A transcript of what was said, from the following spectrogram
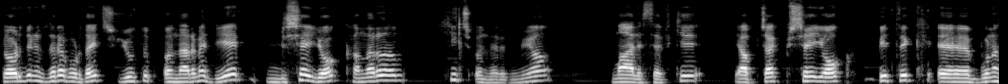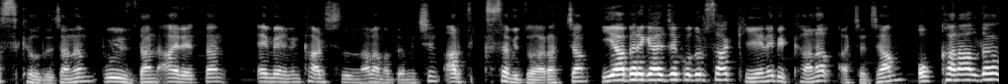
Gördüğünüz üzere burada hiç YouTube önerme diye bir şey yok. Kanalım hiç önerilmiyor. Maalesef ki yapacak bir şey yok. Bir tık e, buna sıkıldı canım. Bu yüzden ayrıyetten emeğinin karşılığını alamadığım için artık kısa videolar atacağım. İyi habere gelecek olursak yeni bir kanal açacağım. O kanalda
